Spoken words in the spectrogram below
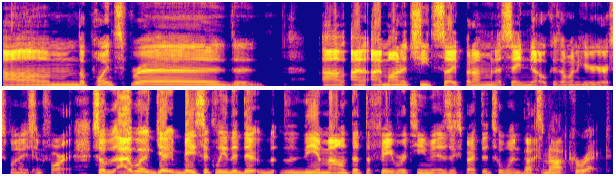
Um, the point spread. Uh, I, am on a cheat site, but I'm going to say no because I want to hear your explanation okay. for it. So I would get basically the the amount that the favorite team is expected to win. By. That's by. not correct.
